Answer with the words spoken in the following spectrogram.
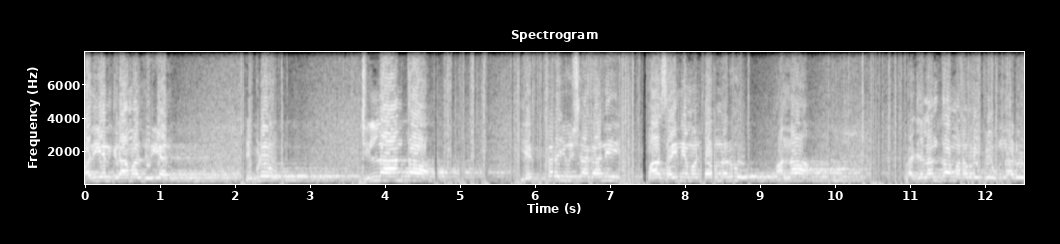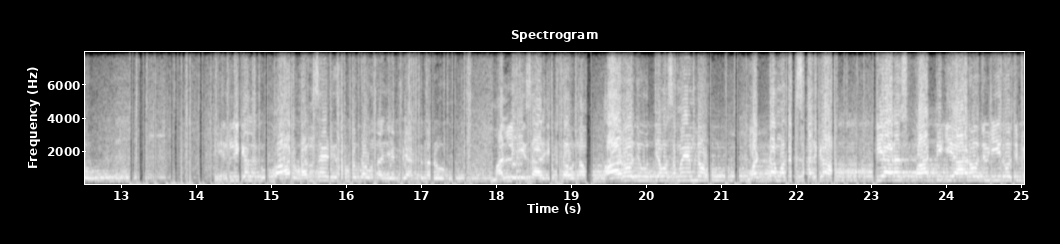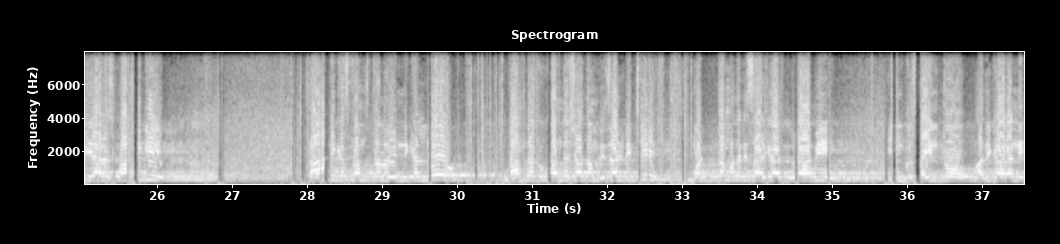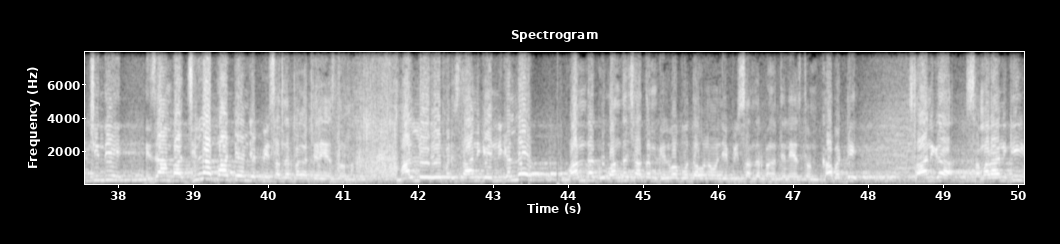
పదిహేను గ్రామాలు తిరిగాను. ఇప్పుడు జిల్లా అంతా ఎక్కడ చూసినా కానీ మా సైన్యం అంటా ఉన్నారు. అన్నా ప్రజలంతా మన వైపే ఉన్నారు. ఎన్నికలకు వారు వన్ సైడ్ కాకపోతా ఉందని చెప్పి అంటున్నారు. మళ్ళీ ఈసారి చెప్తా ఉన్నాం. ఆ రోజు ఉద్యమ సమయంలో మొట్టమొదటిసారిగా టిఆర్ఎస్ పార్టీకి ఆ రోజు ఈ రోజు బీఆర్ఎస్ పార్టీకి స్థానిక సంస్థల ఎన్నికల్లో వందకు వంద శాతం రిజల్ట్ ఇచ్చి మొట్టమొదటిసారిగా గులాబీ ఇంకు సైన్తో అధికారాన్ని ఇచ్చింది నిజామాబాద్ జిల్లా పార్టీ అని చెప్పి సందర్భంగా తెలియజేస్తున్నాం. మళ్ళీ రేపటి స్థానిక ఎన్నికల్లో వందకు వంద శాతం గెలవబోతా ఉన్నామని చెప్పి సందర్భంగా తెలియజేస్తున్నాం. కాబట్టి స్థానిక సమరానికి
